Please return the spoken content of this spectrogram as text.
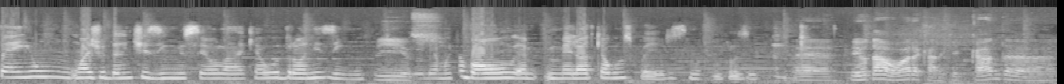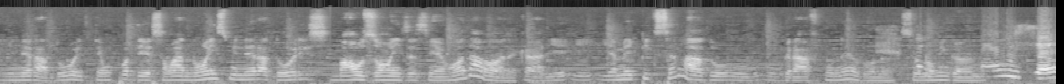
tem um, um ajudantezinho seu lá, que é o dronezinho. Isso. Ele é muito bom, é melhor do que alguns players, inclusive. É, eu da hora, cara, que cada minerador ele tem um poder. São anões mineradores mauzões, assim, é mó da hora, cara. E, e- e é meio pixelado o, o gráfico, né, Luna? Se eu não me engano. Mauzão?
